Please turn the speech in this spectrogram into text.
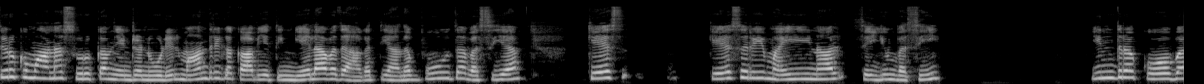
திருக்குமான சுருக்கம் என்ற நூலில் மாந்திரிக காவியத்தின் ஏழாவது அகத்தியான பூத வசிய கேஸ் கேசரி மையினால் செய்யும் வசி இந்திர கோப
